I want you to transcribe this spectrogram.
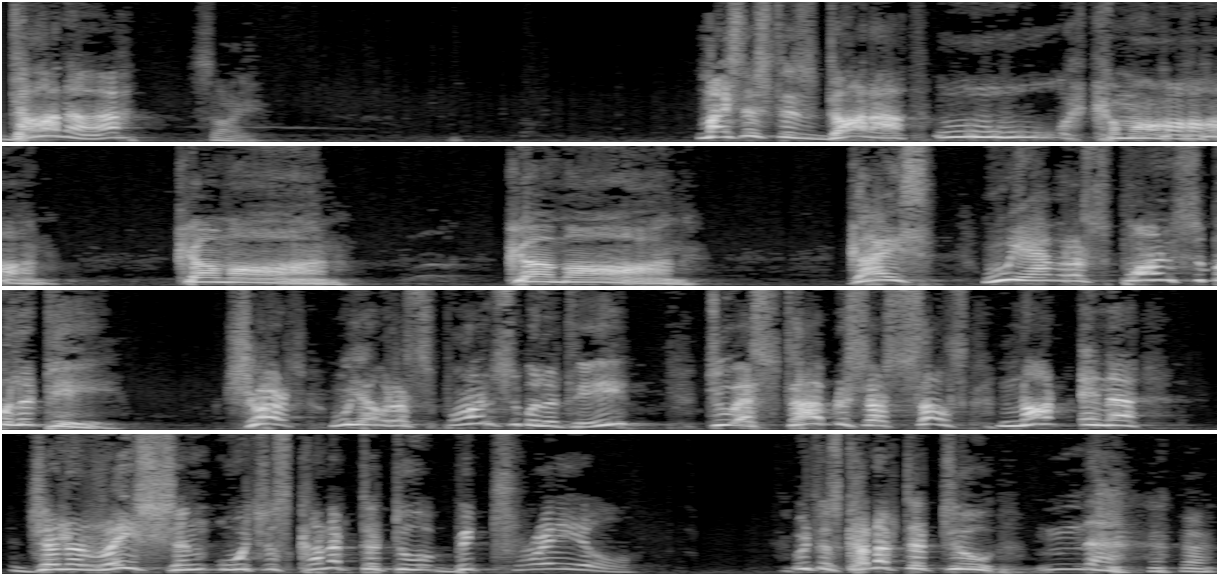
Donna, sorry, my sister's Donna, ooh, come on, come on, come on. Guys, we have a responsibility. Church, we have a responsibility to establish ourselves not in a generation which is connected to betrayal, which is connected to.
